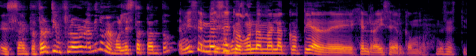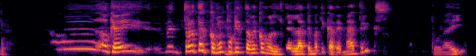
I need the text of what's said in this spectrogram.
Exacto, 13th Floor, a mí no me molesta tanto. A mí se me hace mucho- como una mala copia de Hellraiser, como de ese estilo. Eh, ok, trata como un poquito también como la temática de Matrix, por ahí,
